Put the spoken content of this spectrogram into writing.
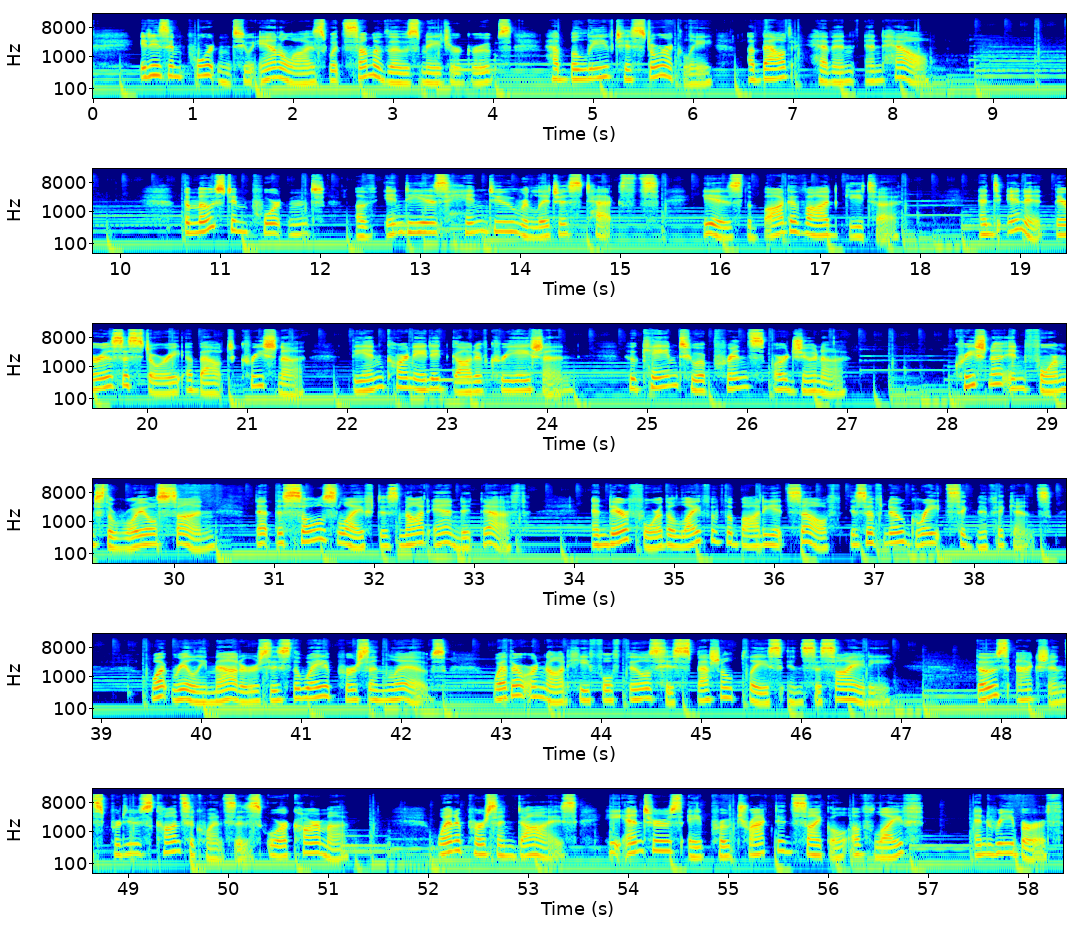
it is important to analyze what some of those major groups have believed historically about heaven and hell. The most important of India's Hindu religious texts is the Bhagavad Gita, and in it there is a story about Krishna, the incarnated god of creation, who came to a prince Arjuna. Krishna informs the royal son that the soul's life does not end at death, and therefore the life of the body itself is of no great significance. What really matters is the way a person lives whether or not he fulfills his special place in society. Those actions produce consequences or karma. When a person dies, he enters a protracted cycle of life and rebirth.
